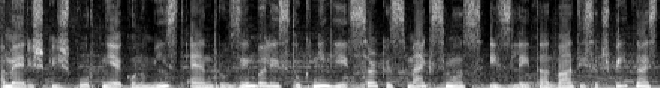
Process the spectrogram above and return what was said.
Ameriški športni ekonomist Andrew Zimbalist v knjigi Circus Maximus iz leta 2015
